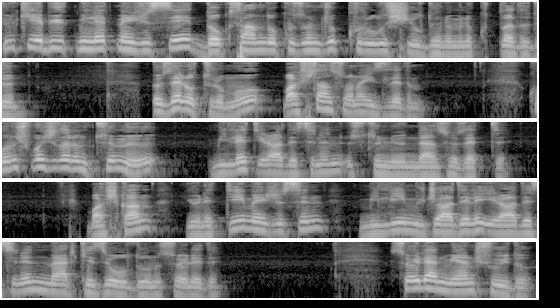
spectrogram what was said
Türkiye Büyük Millet Meclisi 99. kuruluş yıl dönümünü kutladı dün. Özel oturumu baştan sona izledim. Konuşmacıların tümü millet iradesinin üstünlüğünden söz etti. Başkan yönettiği meclisin milli mücadele iradesinin merkezi olduğunu söyledi. Söylenmeyen şuydu.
